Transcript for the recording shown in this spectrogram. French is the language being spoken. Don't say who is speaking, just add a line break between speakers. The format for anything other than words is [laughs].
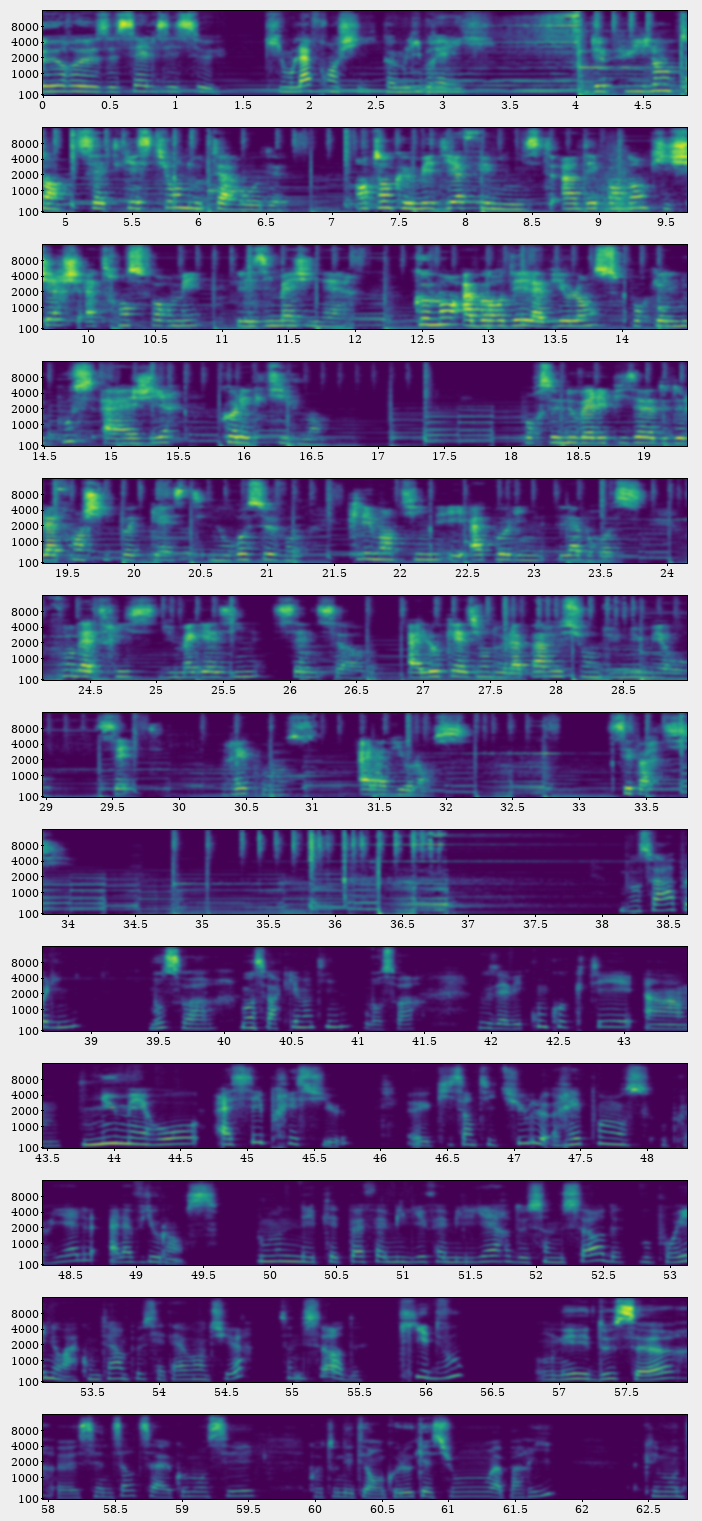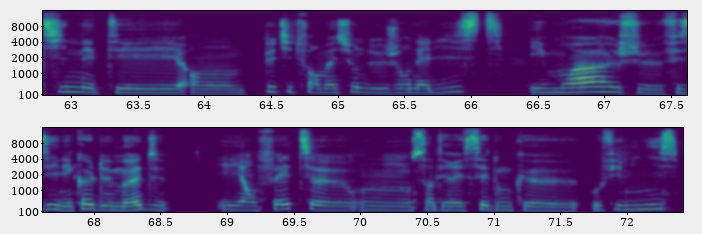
Heureuses celles et ceux qui ont l'affranchi comme librairie. Depuis longtemps, cette question nous taraude. En tant que média féministe indépendant qui cherche à transformer les imaginaires, comment aborder la violence pour qu'elle nous pousse à agir collectivement? Pour ce nouvel épisode de l'Affranchi Podcast, nous recevons Clémentine et Apolline Labrosse, fondatrices du magazine Censored, à l'occasion de la parution du numéro 7, Réponse à la violence. C'est parti. Bonsoir Apolline.
Bonsoir.
Bonsoir Clémentine.
Bonsoir.
Vous avez concocté un numéro assez précieux euh, qui s'intitule Réponse au pluriel à la violence. Tout le monde n'est peut-être pas familier, familière de Sunsword. Vous pourriez nous raconter un peu cette aventure Sunsword, qui êtes-vous?
On est deux sœurs. Euh, Sunsword, ça a commencé quand on était en colocation à Paris. Clémentine était en petite formation de journaliste et moi, je faisais une école de mode. Et en fait, euh, on s'intéressait donc euh, au féminisme.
